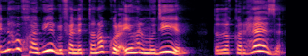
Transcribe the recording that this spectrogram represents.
إنه خبير بفن التنكر أيها المدير تذكر هذا.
